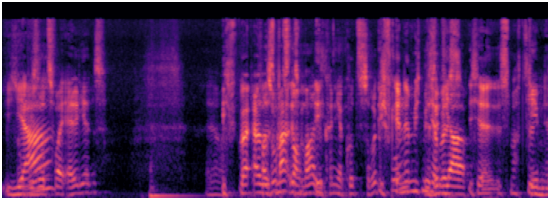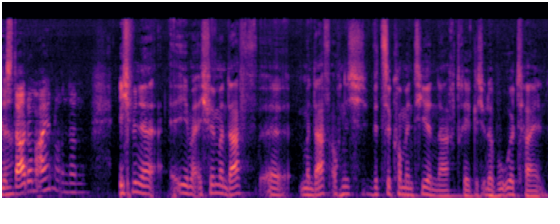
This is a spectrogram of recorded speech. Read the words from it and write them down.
So ja. Wie so zwei Aliens? Ja. Ich, also es Versucht's macht- es- nochmal, wir ich- können ja kurz Ich zurückspulen. erinnere mich nicht, aber ja, es, ich, es macht Sinn. geben Ja. das Datum ein und dann Ich bin ja ich finde, man darf, äh, man darf auch nicht Witze kommentieren nachträglich oder beurteilen.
